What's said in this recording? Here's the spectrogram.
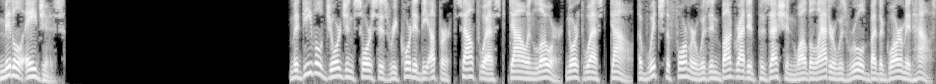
Middle Ages Medieval Georgian sources recorded the upper southwest Tao and lower northwest Tao, of which the former was in Bagratid possession while the latter was ruled by the Guaramid house.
